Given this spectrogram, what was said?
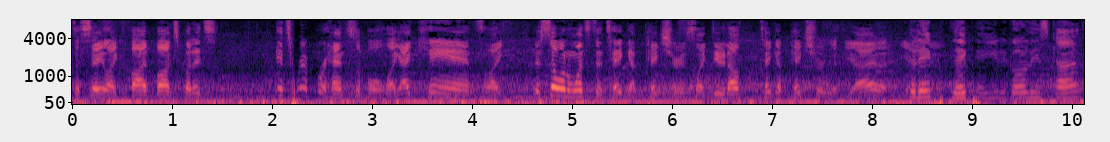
to say like five bucks, but it's it's reprehensible. Like I can't like if someone wants to take a picture, it's like, dude, I'll take a picture with you. I, yeah. Do they they pay you to go to these cons?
